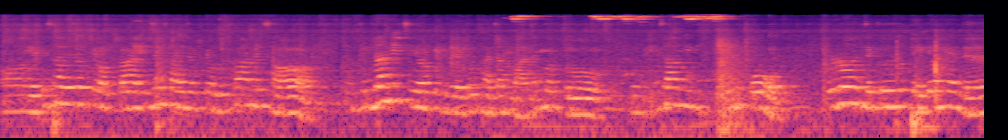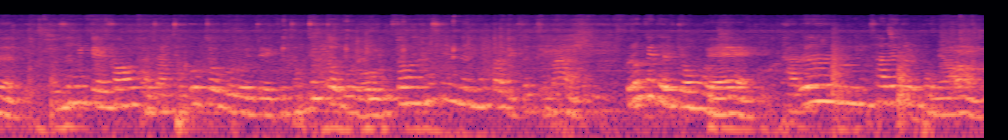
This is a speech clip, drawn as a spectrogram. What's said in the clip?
어, 예비 사회적 기업과 인증 사회적 기업을 포함해서 좀 분단위 지역인데도 가장 많은 것도 좀 인상이 깊고 물론 이제 그 배경에는 교수님께서 가장 적극적으로 이제 그 정책적으로 육성을 하시는 효과도 있었지만 그렇게 될 경우에 다른 사례들을 보면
